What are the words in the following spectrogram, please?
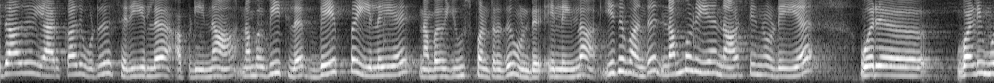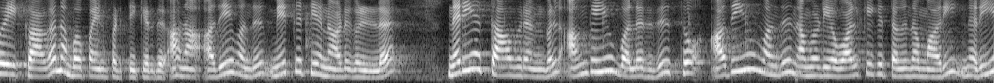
ஏதாவது யாருக்காவது உடல் சரியில்லை அப்படின்னா நம்ம வீட்டில் வேப்ப இலையை நம்ம யூஸ் பண்ணுறது உண்டு இல்லைங்களா? இது வந்து நம்முடைய நாட்டினுடைய ஒரு வழிமுறைக்காக நம்ம பயன்படுத்திக்கிறது. ஆனால் அதே வந்து மேற்கத்திய நாடுகளில் நிறைய தாவரங்கள் அங்கேயும் வளருது. ஸோ அதையும் வந்து நம்மளுடைய வாழ்க்கைக்கு தகுந்த மாதிரி நிறைய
